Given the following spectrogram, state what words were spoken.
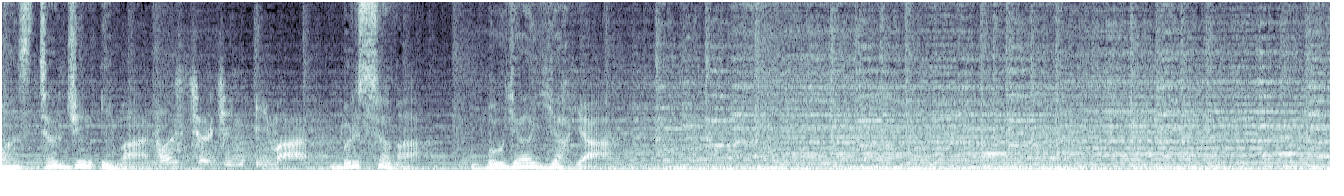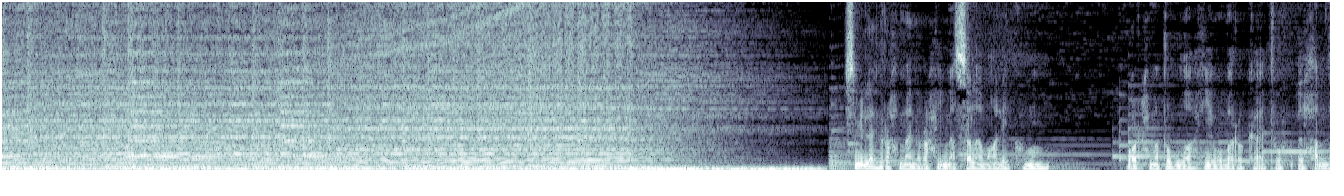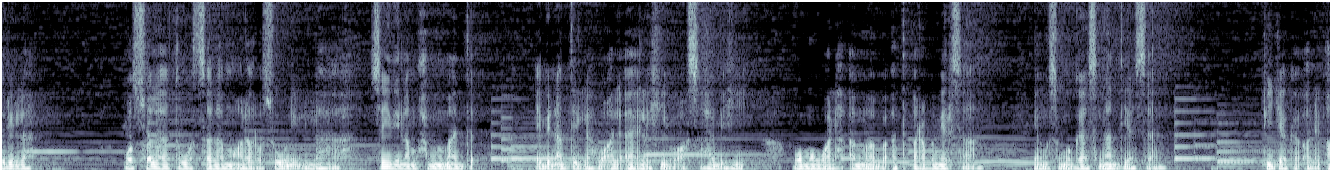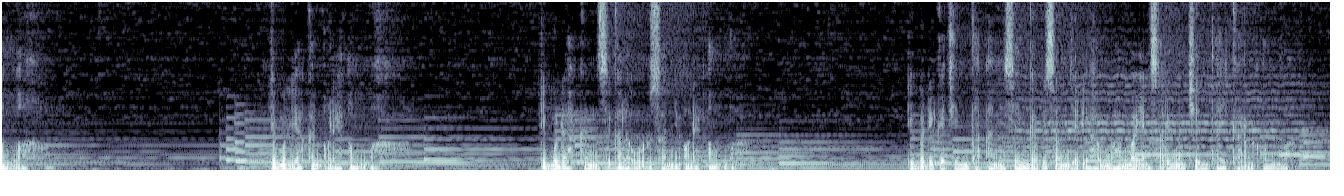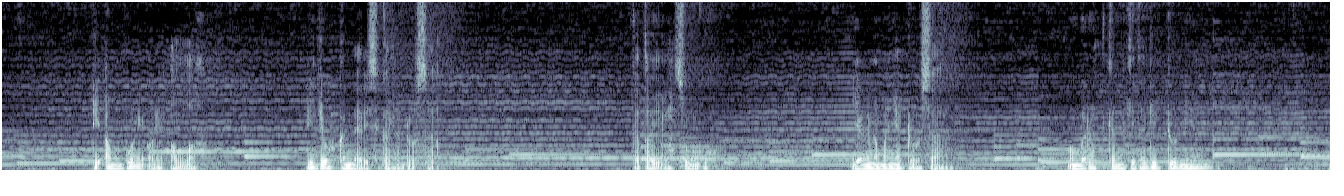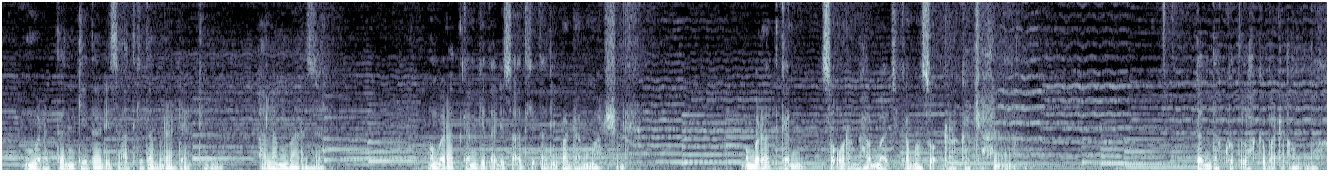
Fast Charging Iman. Fast Charging Iman. Bersama Buya Yahya. Bismillahirrahmanirrahim. Assalamualaikum warahmatullahi wabarakatuh. Alhamdulillah. Wassalatu wassalamu ala rasulillah Sayyidina Muhammad Ibn Abdullah wa ala alihi wa ashabihi Wa mawalah amma ba'd para pemirsa Yang semoga senantiasa Dijaga oleh Allah Dimuliakan oleh Allah Dimudahkan segala urusannya oleh Allah Diberi kecintaan sehingga bisa menjadi hamba-hamba yang saling mencintai karena Allah Diampuni oleh Allah Dijauhkan dari segala dosa Ketahuilah sungguh, yang namanya dosa memberatkan kita di dunia, memberatkan kita di saat kita berada di alam barzah, memberatkan kita di saat kita di padang mahsyar, memberatkan seorang hamba jika masuk neraka jahanam. Dan takutlah kepada Allah.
